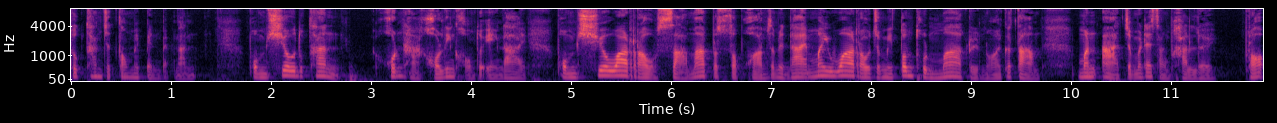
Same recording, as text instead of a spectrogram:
ทุกท่านจะต้องไม่เป็นแบบนั้น ผมเชื่อทุกท่านค้นหา calling ของตัวเองได้ ผมเชื่อว่าเราสามารถประสบความสำเร็จได้ ไม่ว่าเราจะมีต้นทุนมากหรือน้อยก็ตาม มันอาจจะไม่ได้สำคัญเลย เพราะ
